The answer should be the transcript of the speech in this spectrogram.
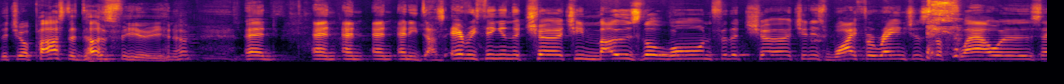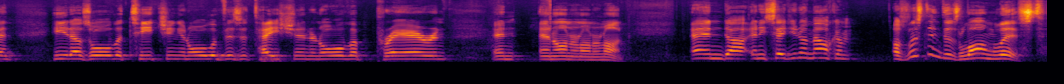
that your pastor does for you, you know, and and, and, and, and he does everything in the church. He mows the lawn for the church, and his wife arranges the flowers, and he does all the teaching and all the visitation and all the prayer and, and, and on and on and on. And, uh, and he said, You know, Malcolm, I was listening to this long list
